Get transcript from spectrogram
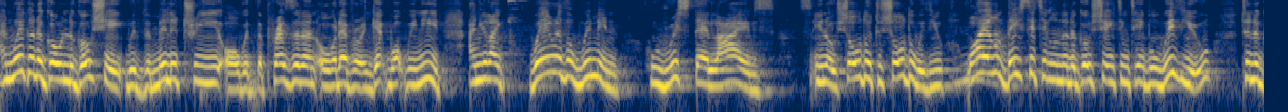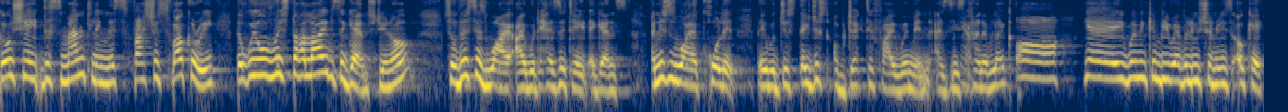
and we're going to go and negotiate with the military or with the president or whatever and get what we need. And you're like, where are the women who risk their lives, you know, shoulder to shoulder with you? Why aren't they sitting on the negotiating table with you to negotiate dismantling this fascist fuckery that we all risked our lives against, you know? So this is why I would hesitate against, and this is why I call it, they would just, they just objectify women as these kind of like, oh, yay, women can be revolutionaries. Okay,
